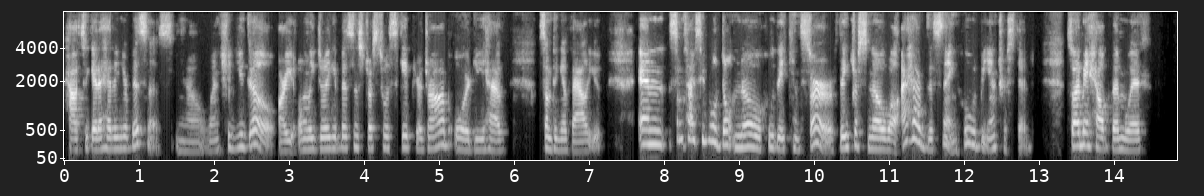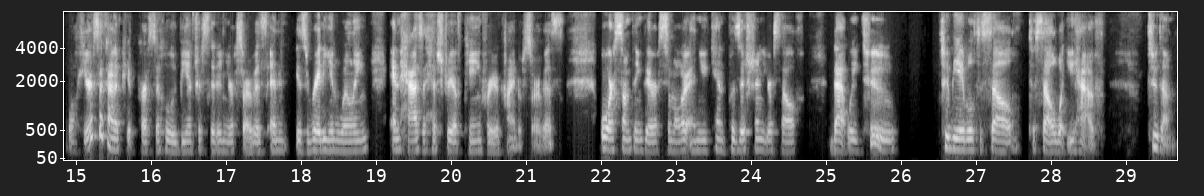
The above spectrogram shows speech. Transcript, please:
How to get ahead in your business. You know, when should you go? Are you only doing a business just to escape your job, or do you have something of value. And sometimes people don't know who they can serve. They just know, well, I have this thing. Who would be interested? So I may help them with, well, here's the kind of person who would be interested in your service and is ready and willing and has a history of paying for your kind of service or something very similar. And you can position yourself that way too to be able to sell to sell what you have to them.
